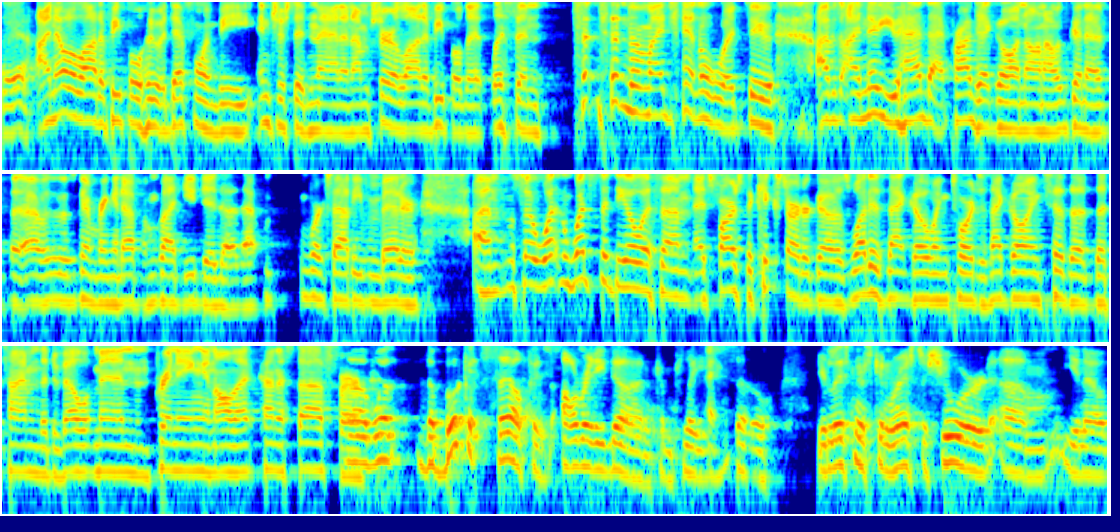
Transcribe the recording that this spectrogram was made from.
Yeah. I know a lot of people who would definitely be interested in that, and I'm sure a lot of people that listen to, my channel would too. I was, I knew you had that project going on. I was gonna, I was just gonna bring it up. I'm glad you did. Uh, that works out even better. Um, so what, what's the deal with um, as far as the Kickstarter goes? What is that going towards? Is that going to the the time and the development and printing and all that kind of stuff? Or Uh, well, the book itself is already done, complete. Okay. So your listeners can rest assured, um, you know,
